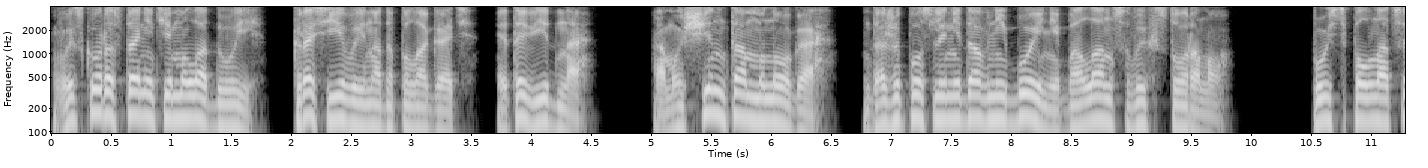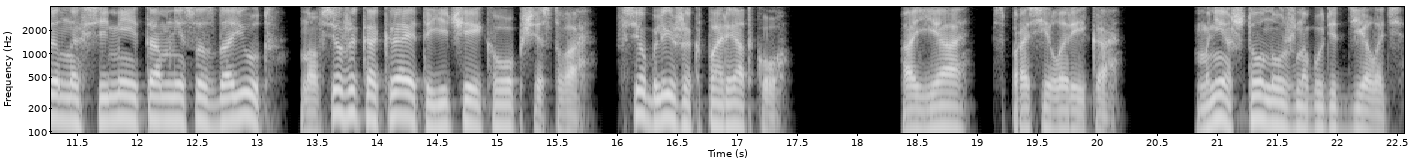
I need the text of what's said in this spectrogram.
Вы скоро станете молодой, красивой, надо полагать, это видно. А мужчин там много, даже после недавней бойни баланс в их сторону. Пусть полноценных семей там не создают, но все же какая-то ячейка общества, все ближе к порядку. «А я?» – спросила Рика. «Мне что нужно будет делать?»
